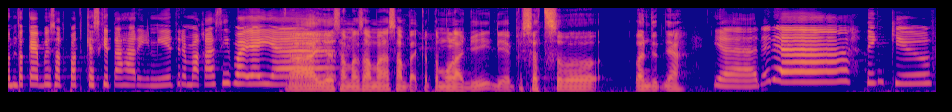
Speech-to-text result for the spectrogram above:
untuk episode podcast kita hari ini. Terima kasih Pak Yayan. Nah, ya sama-sama sampai ketemu lagi di episode selanjutnya. Ya, dadah. Thank you.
